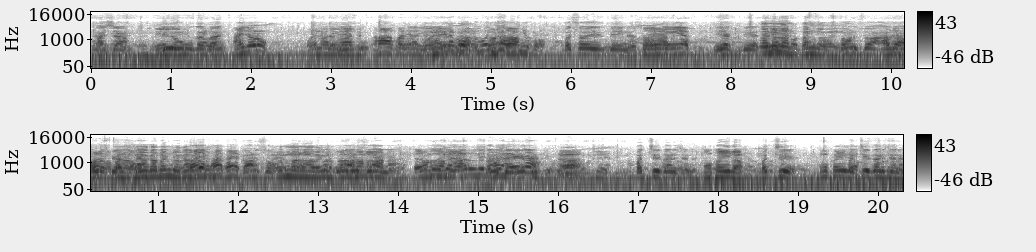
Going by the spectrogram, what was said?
કાશ્યામ બીજું જોરું બસો બે. પચીસ ને. હું ખાઈ દઉં પચીસ પચીસ ત્રણસો ને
